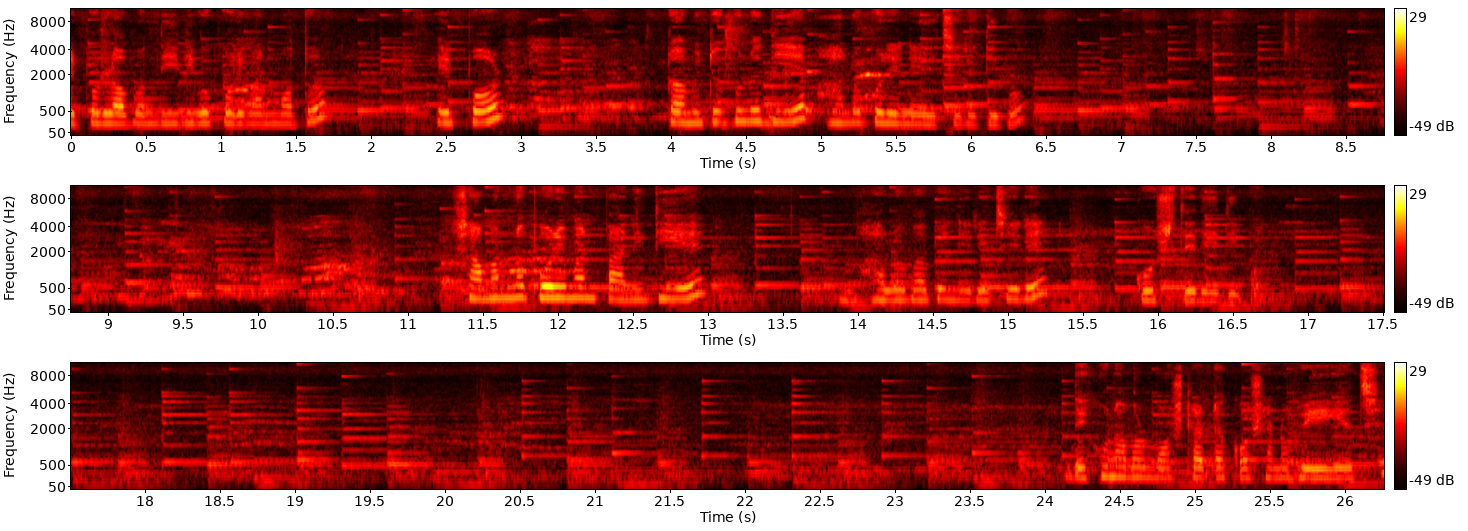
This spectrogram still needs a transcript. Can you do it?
এরপর লবণ দিয়ে দিব পরিমাণ মতো। এরপর টমেটোগুলো দিয়ে ভালো করে নেড়ে চেড়ে দিব। সামান্য পরিমাণ পানি দিয়ে ভালোভাবে নেড়ে চেড়ে কষতে দিয়ে দিব। দেখুন আমার মশলাটা কষানো হয়ে গেছে।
